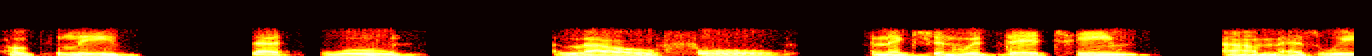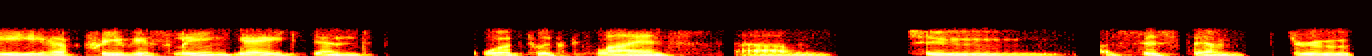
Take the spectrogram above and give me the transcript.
hopefully that will allow for connection with their team um, as we have previously engaged and worked with clients um, to assist them through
